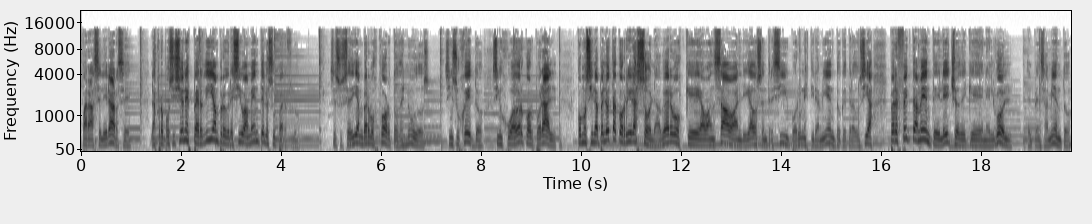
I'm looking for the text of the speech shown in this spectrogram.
Para acelerarse, las proposiciones perdían progresivamente lo superfluo. Se sucedían verbos cortos, desnudos, sin sujeto, sin jugador corporal, como si la pelota corriera sola, verbos que avanzaban ligados entre sí por un estiramiento que traducía perfectamente el hecho de que en el gol el pensamiento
